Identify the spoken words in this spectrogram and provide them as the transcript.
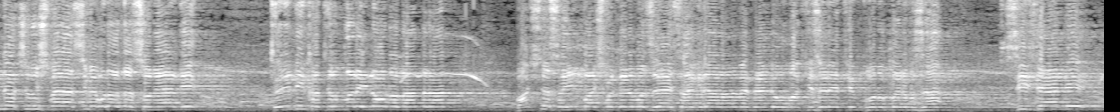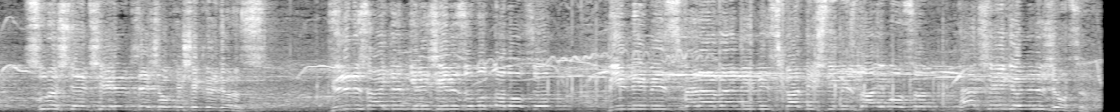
Tüneli'nin açılış merasimi burada sona erdi. Töreni katılımlarıyla onurlandıran başta Sayın Başbakanımız ve saygıdeğer hanımefendi olmak üzere tüm konuklarımıza, siz değerli Suruç hemşehrilerimize çok teşekkür ediyoruz. Gününüz aydın, geleceğiniz umutla olsun. Birliğimiz, beraberliğimiz, kardeşliğimiz daim olsun. Her şey gönlünüzce olsun.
